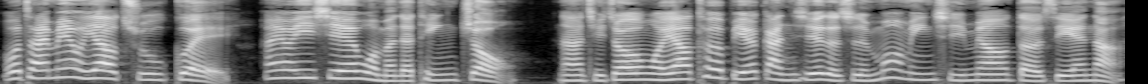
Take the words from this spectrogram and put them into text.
我才没有要出轨。还有一些我们的听众，那其中我要特别感谢的是莫名其妙的 siena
